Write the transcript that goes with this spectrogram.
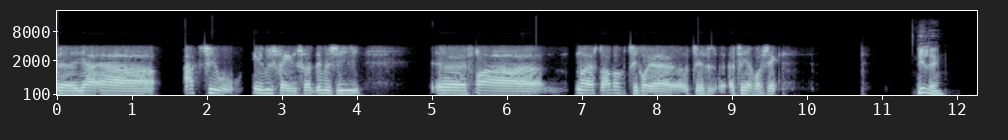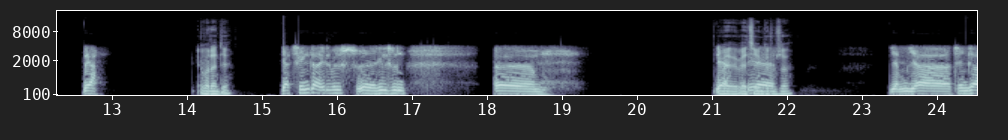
øh, jeg er aktiv Elvis-fan, så det vil sige, øh, fra når jeg stopper, til, går jeg, til, til jeg går i seng. Hele dagen? Ja. Hvordan det? Jeg tænker Elvis øh, hele tiden. Øh, Ja, hvad hvad tænker er- du så? Jamen, jeg tænker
